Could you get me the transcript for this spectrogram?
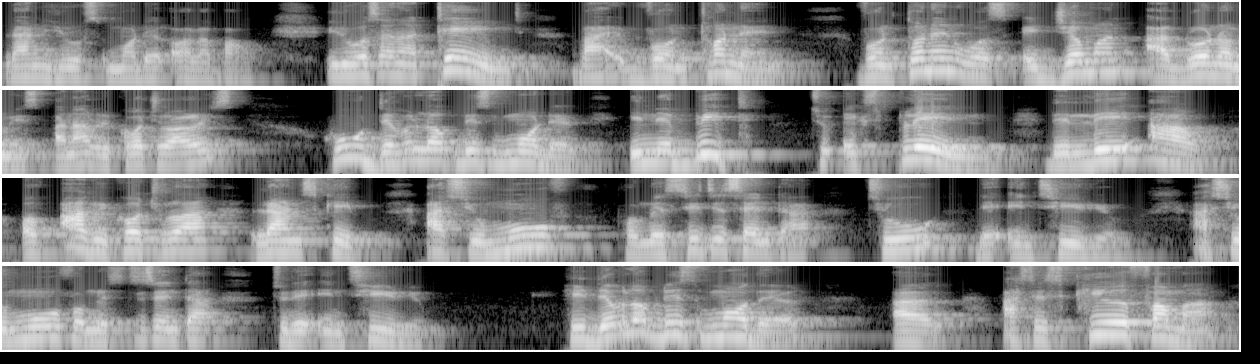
land use model all about? It was an attempt by von Thunen. Von Thunen was a German agronomist and agriculturalist who developed this model in a bid to explain the layout of agricultural landscape as you move from the city center to the interior. As you move from the city center to the interior. He developed this model uh, as a skilled farmer,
